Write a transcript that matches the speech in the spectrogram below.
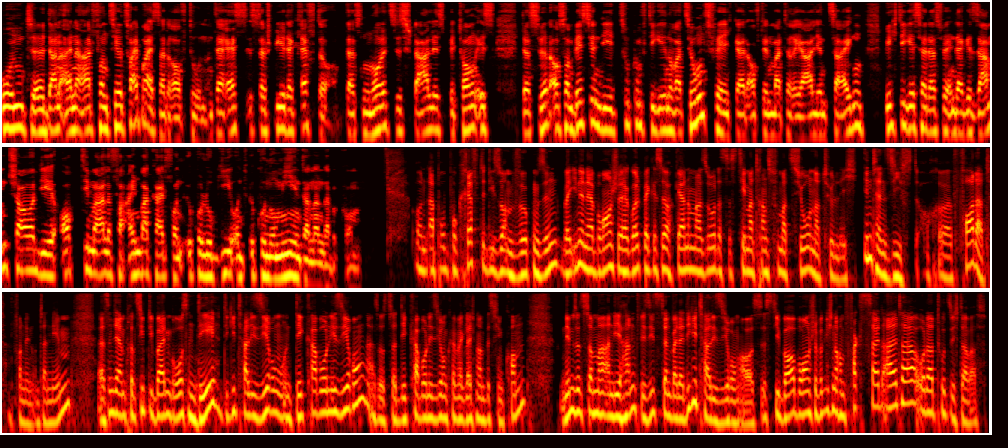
und äh, dann eine Art von CO2-Preis da drauf tun. Und der Rest ist das Spiel der Kräfte. Ob das nun Holz ist, Stahl ist, Beton ist, das wird auch so ein bisschen die zukünftige Innovationsfähigkeit auf den Materialien zeigen. Wichtig ist ja, dass wir in der Gesamtschau die optimale Vereinbarkeit von Ökologie und Ökonomie hintereinander bekommen. Und apropos Kräfte, die so am Wirken sind, bei Ihnen in der Branche, Herr Goldbeck, ist ja auch gerne mal so, dass das Thema Transformation natürlich intensivst auch äh, fordert von den Unternehmen. Es sind ja im Prinzip die beiden großen D, Digitalisierung und Dekarbonisierung. Also zur Dekarbonisierung können wir gleich noch ein bisschen kommen. Nehmen Sie uns doch mal an die Hand, wie sieht es denn bei der Digitalisierung aus? Ist die Baubranche wirklich noch im Faxzeitalter oder tut sich da was?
